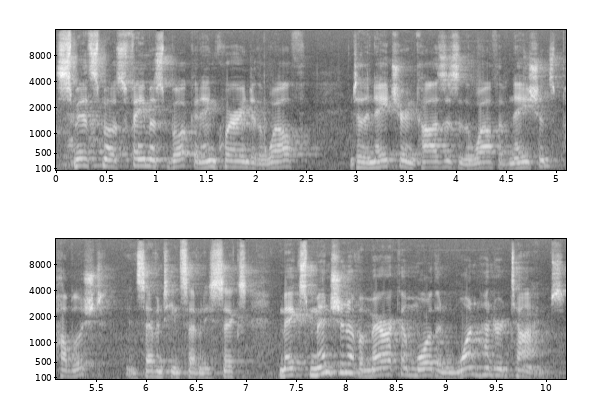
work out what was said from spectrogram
Smith's most famous book, An Inquiry into the Wealth to the Nature and Causes of the Wealth of Nations, published in 1776, makes mention of America more than 100 times.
